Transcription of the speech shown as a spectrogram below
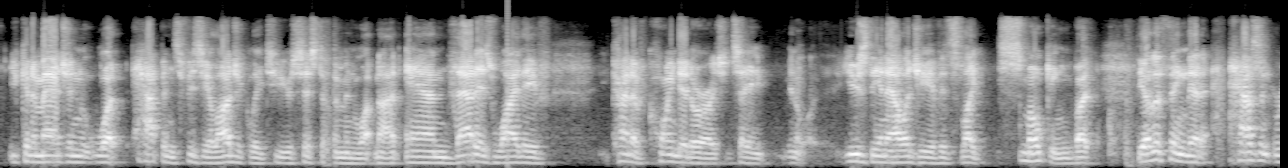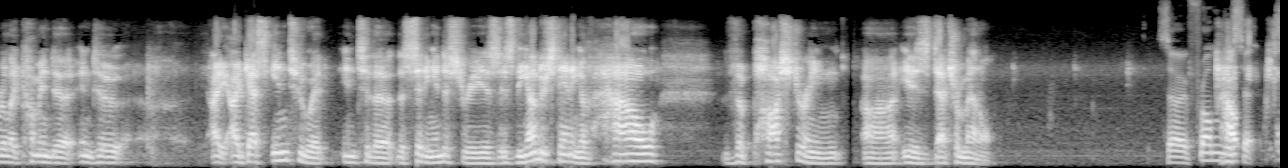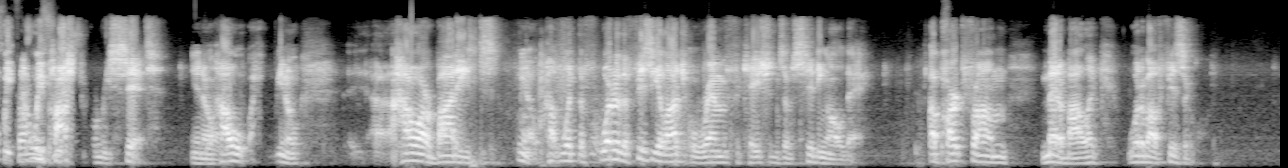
you can imagine what happens physiologically to your system and whatnot. And that is why they've kind of coined it or i should say you know used the analogy of it's like smoking. But the other thing that hasn't really come into into I, I guess into it into the the sitting industry is is the understanding of how the posturing uh, is detrimental so from how, the, we, from how we posture when we sit, you know, yeah. how you know uh, how our bodies, you know, how, what the what are the physiological ramifications of sitting all day, apart from metabolic. What about physical?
